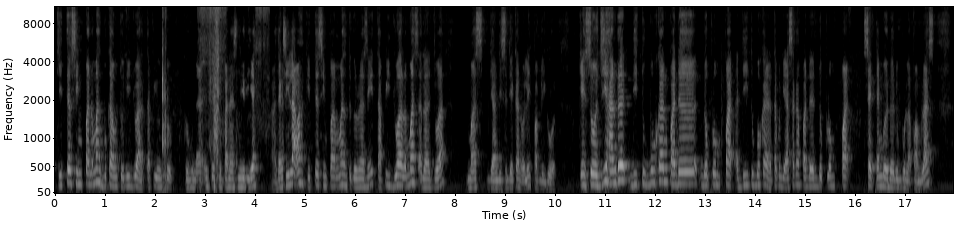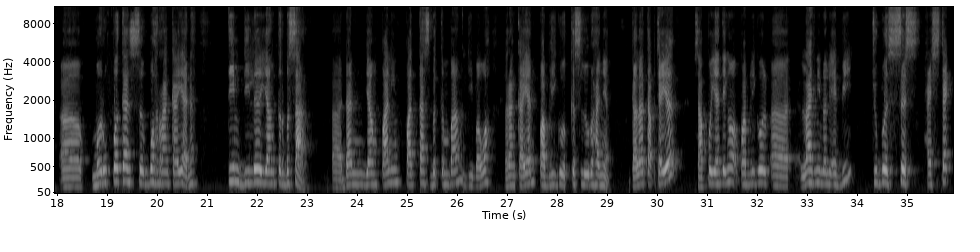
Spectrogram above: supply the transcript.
kita simpan emas bukan untuk dijual tapi untuk kegunaan untuk simpanan sendiri ya. Ha, jangan silap ah kita simpan emas untuk kegunaan sendiri tapi jual emas adalah jual emas yang disediakan oleh Public Gold. Okay, so G100 ditubuhkan pada 24 ditubuhkan ataupun diasaskan pada 24 September 2018 uh, merupakan sebuah rangkaian uh, tim dealer yang terbesar uh, dan yang paling pantas berkembang di bawah rangkaian Publigo keseluruhannya. Kalau tak percaya, siapa yang tengok Publigo uh, live ni melalui FB, cuba search hashtag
